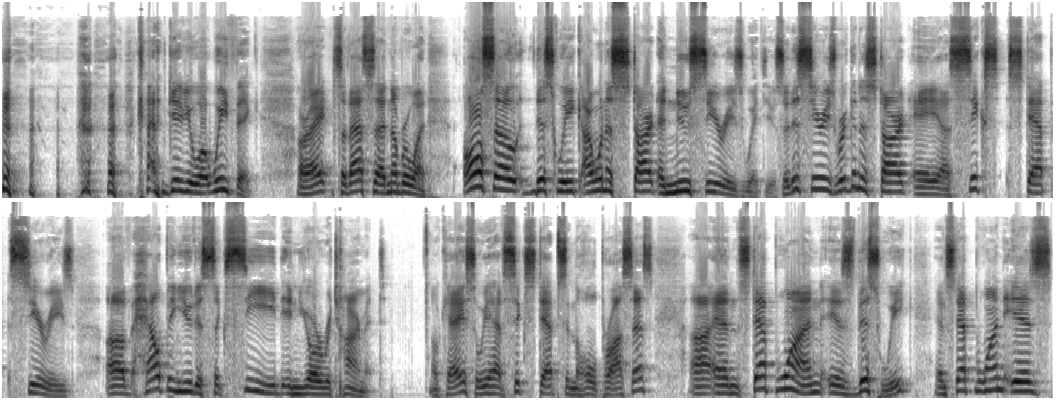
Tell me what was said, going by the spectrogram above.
kind of give you what we think. All right, so that's uh, number one. Also, this week, I want to start a new series with you. So, this series, we're going to start a, a six step series of helping you to succeed in your retirement. Okay, so we have six steps in the whole process. Uh, and step one is this week, and step one is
